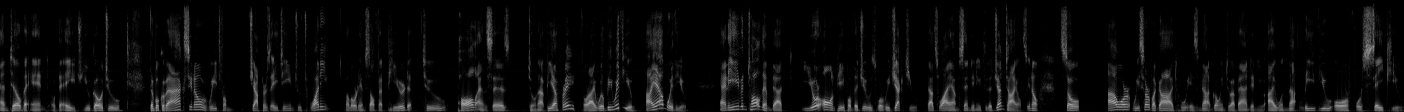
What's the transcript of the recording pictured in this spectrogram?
until the end of the age. You go to the book of Acts, you know, read from chapters 18 to 20, the Lord Himself appeared to Paul and says, Do not be afraid, for I will be with you. I am with you. And He even told them that your own people, the Jews, will reject you. That's why I'm sending you to the Gentiles. You know, so our we serve a God who is not going to abandon you. I will not leave you or forsake you.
